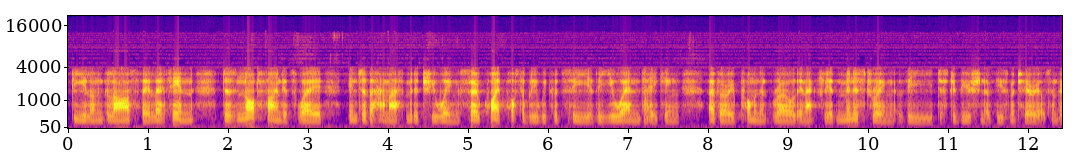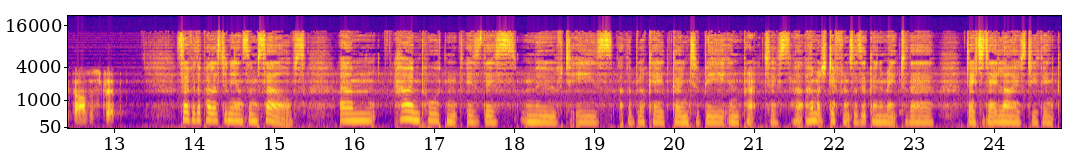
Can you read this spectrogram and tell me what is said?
steel and glass they let in does not find its way into the Hamas military wing. So, quite possibly, we could see the UN taking a very prominent role in actually administering the distribution of these materials in the Gaza Strip. So, for the Palestinians themselves, um, how important is this move to ease the blockade going to be in practice? How, how much difference is it going to make to their day to day lives, do you think?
